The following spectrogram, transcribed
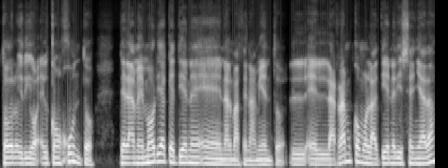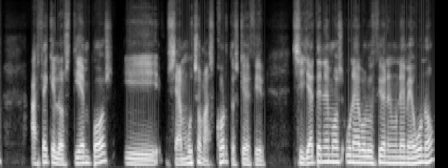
todo lo que digo, el conjunto de la memoria que tiene en almacenamiento, la RAM como la tiene diseñada, hace que los tiempos y sean mucho más cortos. Quiero decir, si ya tenemos una evolución en un M1,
